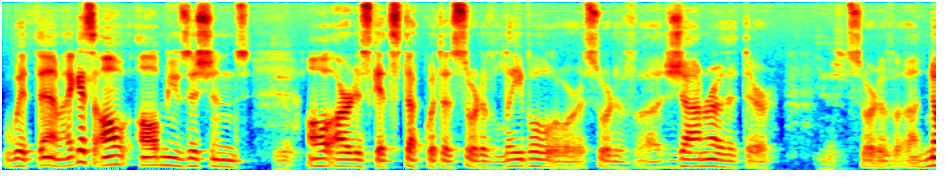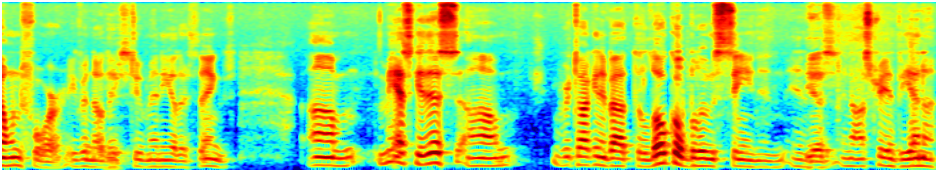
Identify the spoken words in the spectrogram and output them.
with them i guess all all musicians Yeah. all artists get stuck with a sort of label or a sort of uh, genre that they're Yes. sort of uh, known for, even though they do many other things. Um, let me ask you this: um, We're talking about the local blues scene in in, Yes. in Austria and Vienna.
